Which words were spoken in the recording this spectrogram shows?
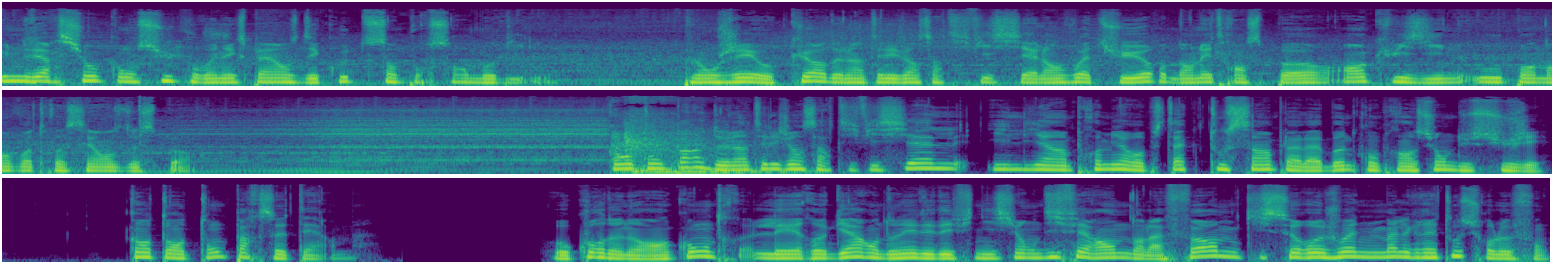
une version conçue pour une expérience d'écoute 100% mobile. Plongée au cœur de l'intelligence artificielle en voiture, dans les transports, en cuisine ou pendant votre séance de sport. Quand on parle de l'intelligence artificielle, il y a un premier obstacle tout simple à la bonne compréhension du sujet. Qu'entend-on par ce terme? Au cours de nos rencontres, les regards ont donné des définitions différentes dans la forme qui se rejoignent malgré tout sur le fond.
